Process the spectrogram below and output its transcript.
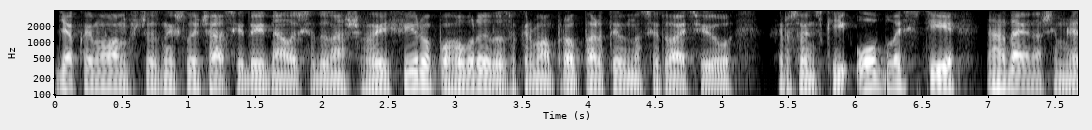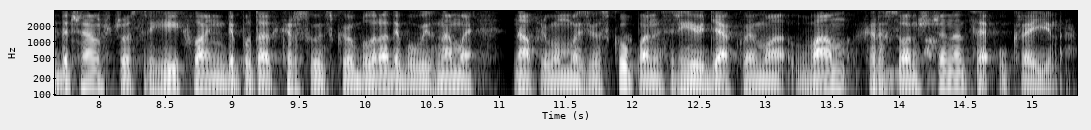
дякуємо вам, що знайшли час і доєдналися до нашого ефіру. Поговорили зокрема про оперативну ситуацію у Херсонській області. Нагадаю нашим глядачам, що Сергій Хлань, депутат Херсонської облради, був із нами на прямому зв'язку. Пане Сергію, дякуємо вам. Херсонщина це Україна.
